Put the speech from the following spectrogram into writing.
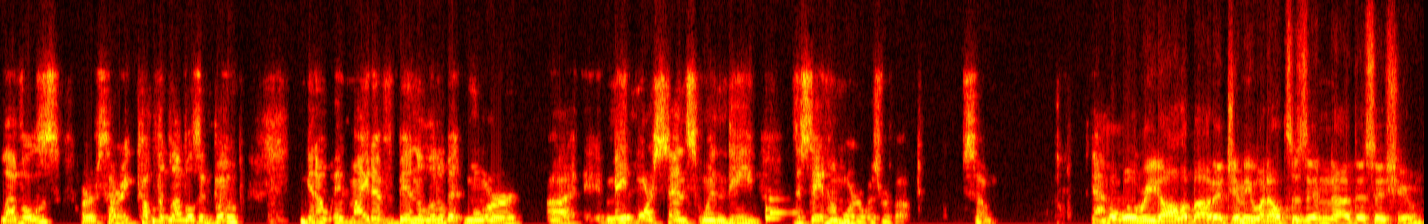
levels or sorry covid levels in poop you know it might have been a little bit more uh, it made more sense when the the stay-at-home order was revoked. So yeah. Well, we'll read all about it. Jimmy, what else is in uh, this issue?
